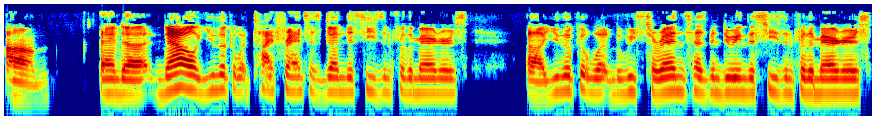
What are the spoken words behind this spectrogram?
Um, and uh, now you look at what Ty France has done this season for the Mariners. You look at what Luis Torrens has been doing this season for the Mariners.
